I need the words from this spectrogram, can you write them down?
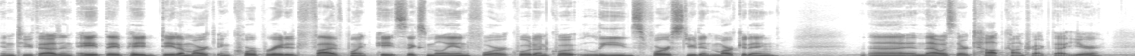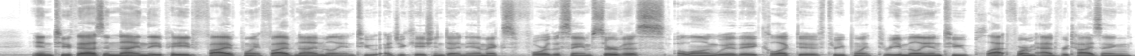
In 2008, they paid Datamark Incorporated 5.86 million for quote unquote leads for student marketing, uh, and that was their top contract that year. In 2009, they paid 5.59 million to Education Dynamics for the same service, along with a collective 3.3 million to Platform Advertising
